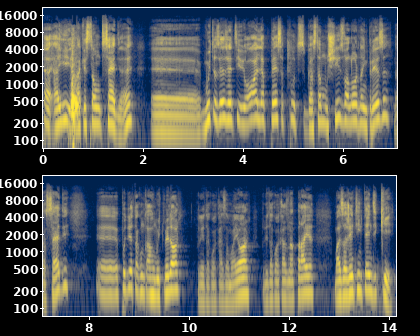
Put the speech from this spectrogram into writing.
É, aí, na questão de sede, né? É, muitas vezes a gente olha, pensa, putz, gastamos X valor na empresa, na sede, é, poderia estar com um carro muito melhor, poderia estar com uma casa maior, poderia estar com uma casa na praia, mas a gente entende que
